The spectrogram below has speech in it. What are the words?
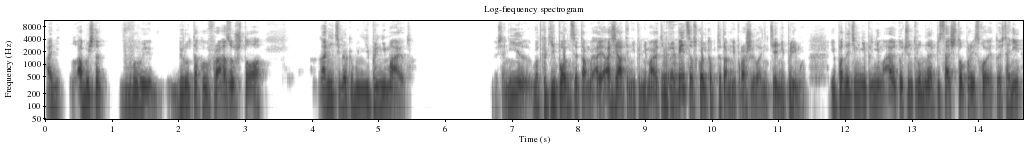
они обычно берут такую фразу, что они тебя как бы не принимают. То есть они, вот как японцы, там, а, азиаты не принимают европейцев, сколько бы ты там ни прожил, они тебя не примут. И под этим не принимают, очень трудно описать, что происходит. То есть они,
